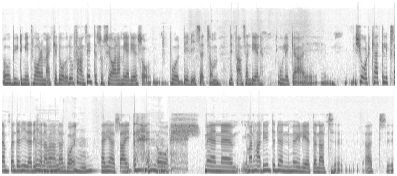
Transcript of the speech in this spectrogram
och byggde mitt varumärke. Då, då fanns inte sociala medier så på det viset som det fanns en del olika eh, Shortcut till exempel där vi lärde känna mm. varandra. Det var en mm. karriärsajt. Mm. och, men eh, man hade ju inte den möjligheten att, att eh,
